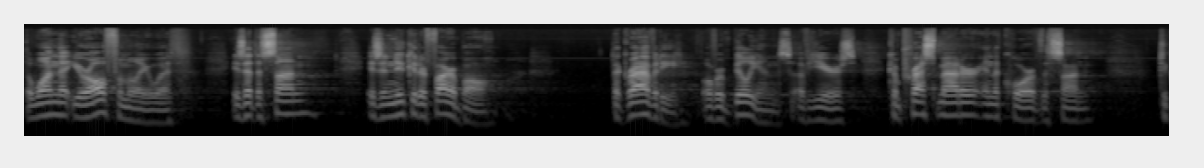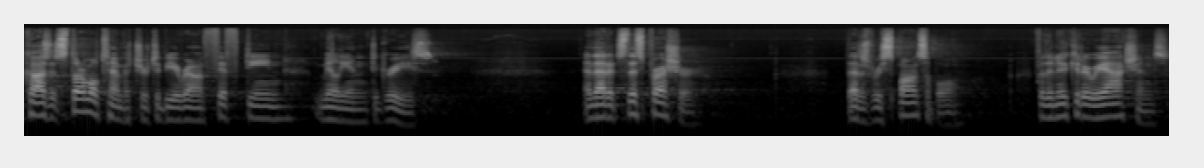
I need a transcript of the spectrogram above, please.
The one that you're all familiar with is that the sun is a nuclear fireball. The gravity over billions of years compressed matter in the core of the sun to cause its thermal temperature to be around 15 million degrees. And that it's this pressure that is responsible for the nuclear reactions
